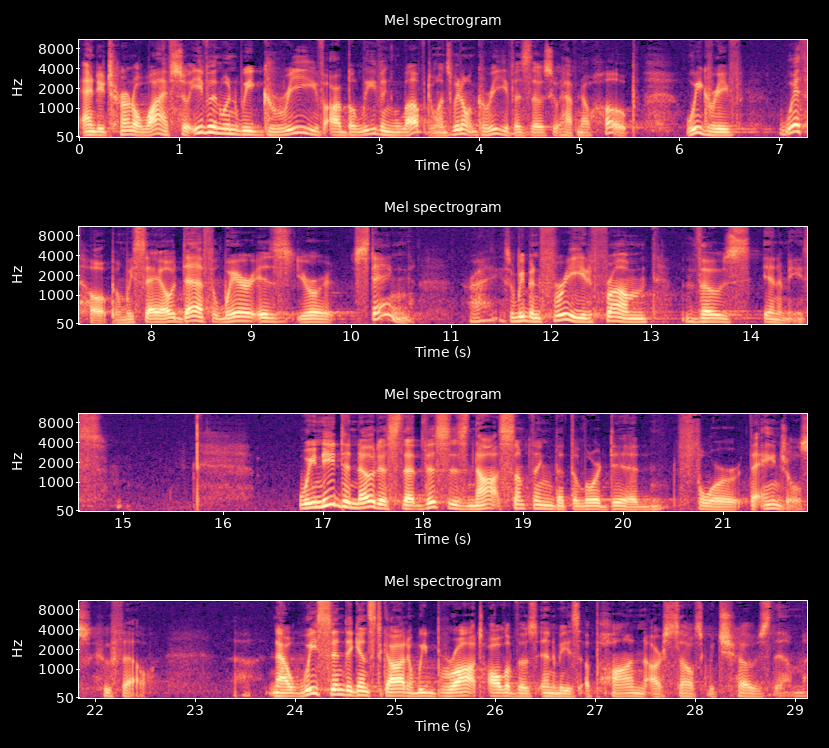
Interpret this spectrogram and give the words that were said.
and eternal life. So even when we grieve our believing loved ones, we don't grieve as those who have no hope. We grieve with hope. And we say, Oh, death, where is your sting? Right? So we've been freed from those enemies. We need to notice that this is not something that the Lord did for the angels who fell. Now, we sinned against God and we brought all of those enemies upon ourselves. We chose them.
